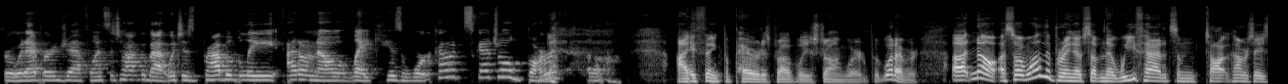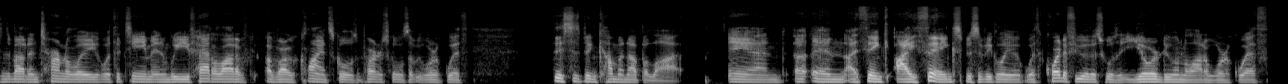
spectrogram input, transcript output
for whatever Jeff wants to talk about, which is probably, I don't know, like his workout schedule. Barf. I think prepared is probably a strong word, but whatever. Uh, no, so I wanted to bring up something that we've had some talk conversations about internally with the team, and we've had a lot of, of our client schools and partner schools that we work with. This has been coming up a lot. And uh, and I think I think specifically with quite a few of the schools that you're doing a lot of work with,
